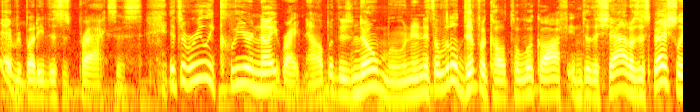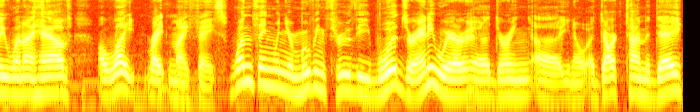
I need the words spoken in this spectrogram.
Hey everybody, this is Praxis. It's a really clear night right now, but there's no moon and it's a little difficult to look off into the shadows, especially when I have a light right in my face. One thing when you're moving through the woods or anywhere uh, during uh, you know a dark time of day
